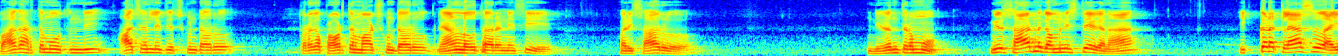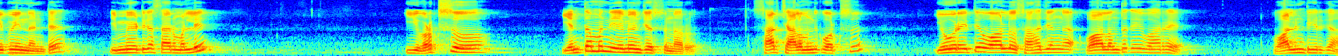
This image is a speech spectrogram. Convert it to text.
బాగా అర్థమవుతుంది ఆచరణలోకి తెచ్చుకుంటారు త్వరగా ప్రవర్తన మార్చుకుంటారు జ్ఞానులు అవుతారనేసి మరి సారు నిరంతరము మీరు సార్ని గమనిస్తే గన ఇక్కడ క్లాసు అయిపోయిందంటే ఇమ్మీడియట్గా సార్ మళ్ళీ ఈ వర్క్స్ ఎంతమంది ఏమేమి చేస్తున్నారు? సార్ చాలామందికి వర్క్స్. ఎవరైతే వాళ్ళు సహజంగా వాళ్ళంతకై వారే వాలంటీర్గా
